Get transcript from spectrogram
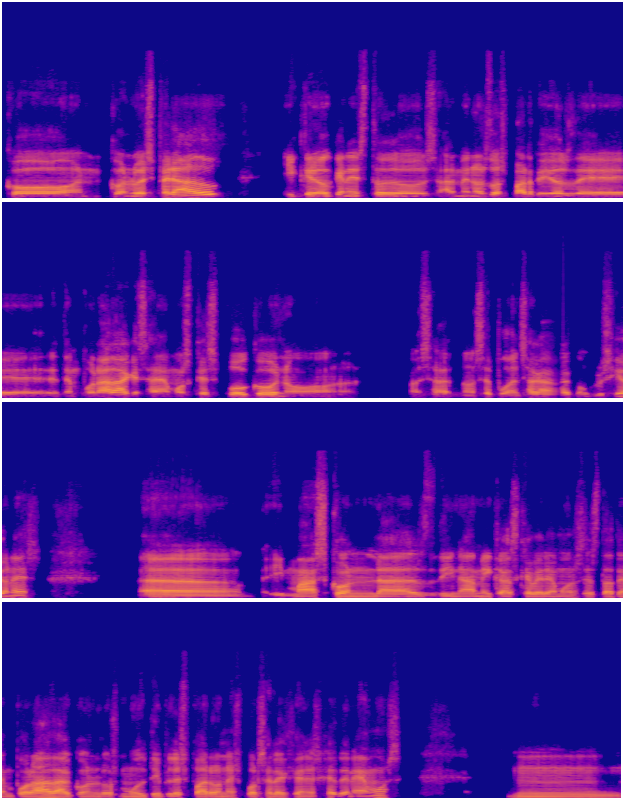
con, con lo esperado. Y creo que en estos al menos dos partidos de, de temporada, que sabemos que es poco, no, o sea, no se pueden sacar conclusiones. Eh, y más con las dinámicas que veremos esta temporada, con los múltiples parones por selecciones que tenemos. Mm,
